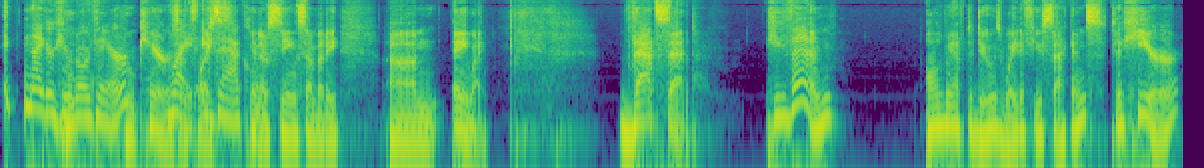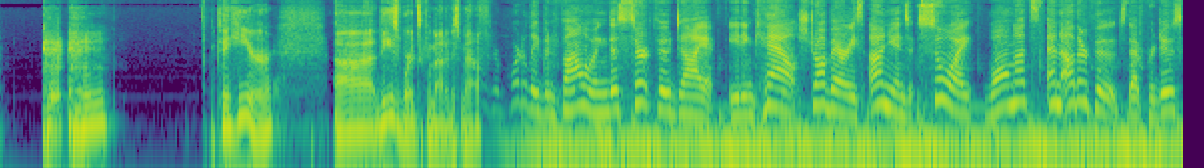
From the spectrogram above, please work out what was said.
It, neither here nor there. who cares? Right, It's like, exactly. You know, seeing somebody. Um, anyway, that said, he then, all we have to do is wait a few seconds to hear, to hear uh, these words come out of his mouth. Reportedly been following this Sirtfood diet, eating kale, strawberries, onions, soy, walnuts, and other foods that produce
